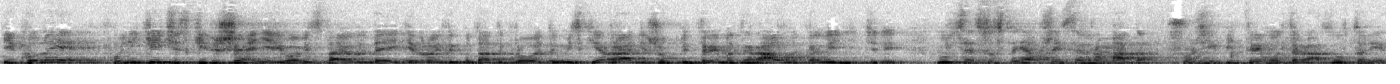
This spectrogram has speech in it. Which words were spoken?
І коли політичні рішення його відставили деякі народні депутати проводити в міській раді, щоб підтримати Равлика, ли, ну це состоявшаяся громада. Що ж її підтримувати раз? Во-вторых,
